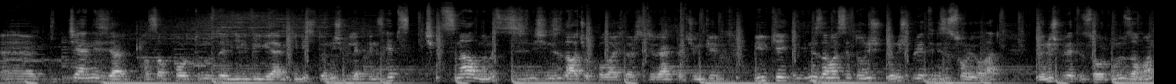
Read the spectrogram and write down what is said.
e, gideceğiniz yer, pasaportunuzla ilgili bilgiler, gidiş dönüş biletleriniz hepsi çıktısını almanız sizin işinizi daha çok kolaylaştıracaktır. Çünkü bir ülkeye gittiğiniz zaman size dönüş, dönüş biletinizi soruyorlar. Dönüş bileti sorduğunuz zaman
